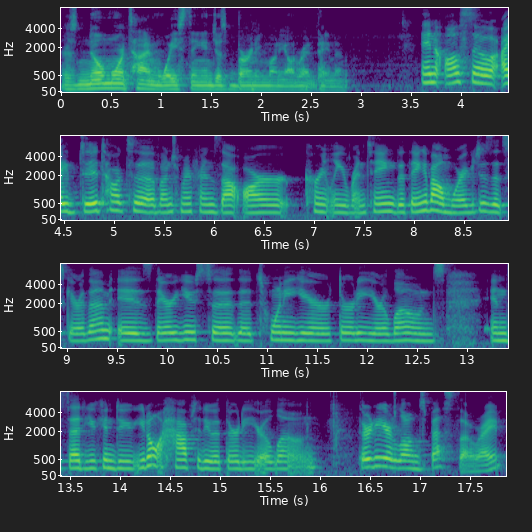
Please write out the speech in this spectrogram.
There's no more time wasting and just burning money on rent payment. And also, I did talk to a bunch of my friends that are currently renting. The thing about mortgages that scare them is they're used to the 20 year, 30 year loans. Instead, you can do, you don't have to do a 30 year loan. 30 year loan's best though, right?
